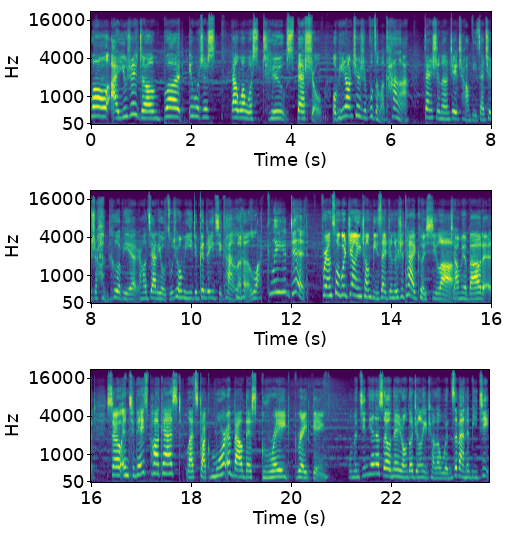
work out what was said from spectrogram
Well, I usually don't, but it was just That one was too special。我平常确实不怎么看啊，但是呢，这场比赛确实很特别。然后家里有足球迷，就跟着一起看了。Luckily you did，不然错过这样一场比赛真的是太可惜了。Tell me about it. So in today's podcast, let's talk more about this great, great game. 我们今天的所有内容都整理成了文字版的笔记，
